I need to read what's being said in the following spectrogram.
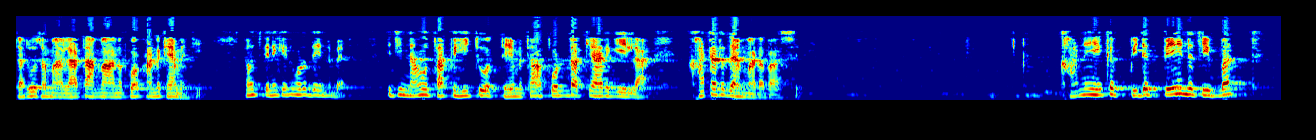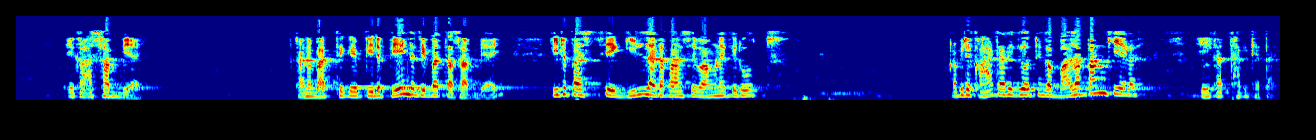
දරුවෝ සමාජලාට අම්මා අනපුව කන්න කැමති. නමුත් වෙන කෙනෙකුට දෙන්න බෑ. ඉතින් නමුත් අපි හිතුවොත් එහෙම තා පොඩ්ඩක් යාර ගිහිල්ලා කටට දැම්මට පස්සේ කණ එක පිට පේන්න තිබ්බත් ඒක අසභ්‍යයි. කන බත් එකේ පිට පේන්න තිබ්බත් අසභ්‍යයි. ඊට පස්සේ ගිල්ලට පස්සේ වමන කෙරුවොත් අපිට කාට හරි කිව්වොත් එක බලපං කියලා ඒකත් හරි කැතයි.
